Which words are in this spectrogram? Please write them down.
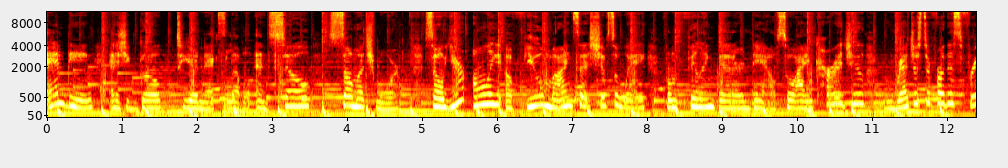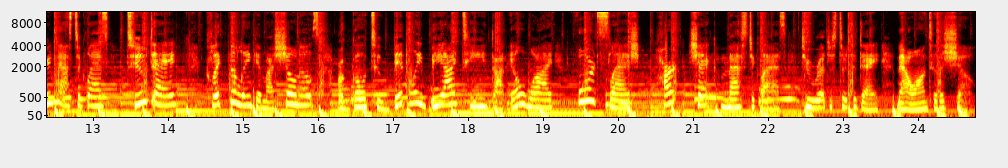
and being as you go to your next level, and so, so much more. So, you're only a few mindset shifts away from feeling better now. So, I encourage you register for this free masterclass today. Click the link in my show notes or go to bit.ly bit.ly forward slash heart check masterclass to register today. Now on to the show.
